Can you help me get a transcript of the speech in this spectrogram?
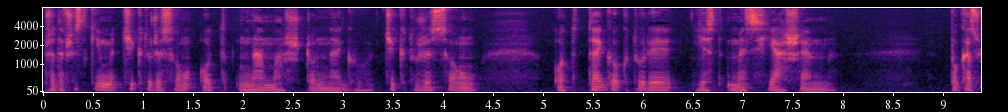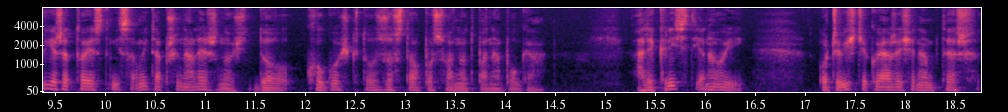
przede wszystkim ci, którzy są od namaszczonego, ci, którzy są od tego, który jest Mesjaszem. Pokazuje, że to jest niesamowita przynależność do kogoś, kto został posłany od Pana Boga. Ale Christianoi oczywiście kojarzy się nam też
